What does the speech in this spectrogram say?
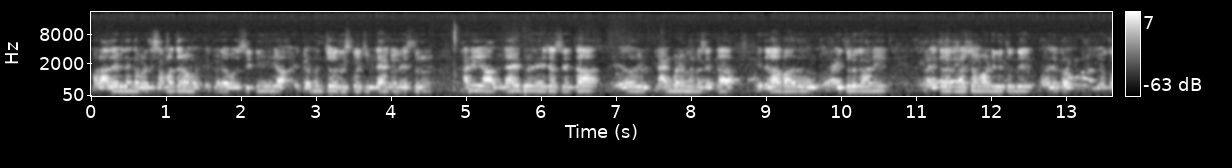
మళ్ళీ అదే విధంగా ప్రతి సంవత్సరం ఎక్కడ సిటీ ఎక్కడి నుంచో తీసుకొచ్చి వినాయకులను వేస్తారు కానీ ఆ వినాయకులను వేసే శ్రద్ధ ఏదో ట్యాంక్ బండ్ మీద శ్రద్ధ ఎదిలాబాద్ రైతులు కానీ రైతులకు నష్టం వాటిల్లుతుంది. ఈ యొక్క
